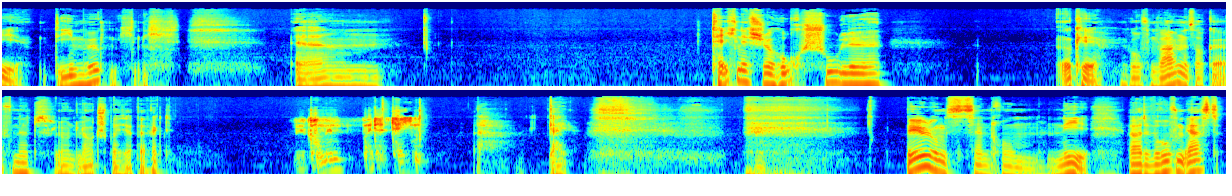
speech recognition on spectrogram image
Okay, die mögen mich nicht. Ähm, Technische Hochschule. Okay, wir rufen wir an, ist auch geöffnet und Lautsprecher, perfekt. Willkommen bei der Technik. Geil. Bildungszentrum. Nee. Warte, wir rufen erst.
